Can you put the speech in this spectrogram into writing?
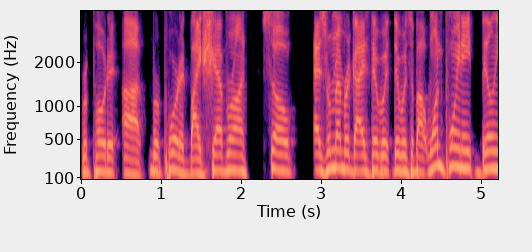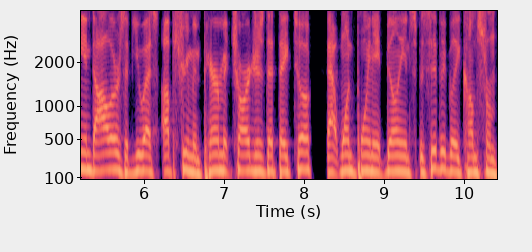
reported uh, reported by Chevron. So as remember, guys, there was there was about 1.8 billion dollars of U.S. upstream impairment charges that they took. That 1.8 billion specifically comes from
